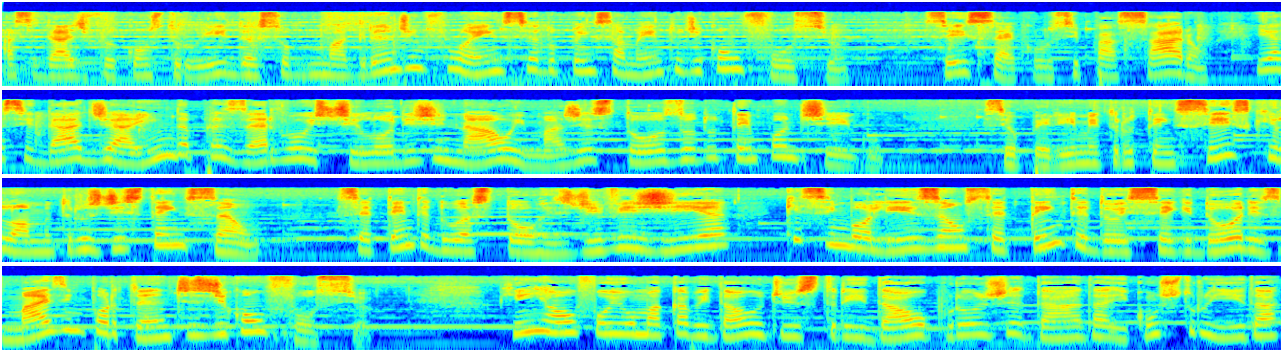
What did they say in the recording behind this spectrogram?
A cidade foi construída sob uma grande influência do pensamento de Confúcio. Seis séculos se passaram e a cidade ainda preserva o estilo original e majestoso do tempo antigo. Seu perímetro tem 6 quilômetros de extensão, 72 torres de vigia que simbolizam 72 seguidores mais importantes de Confúcio. Pinhal foi uma capital distrital projetada e construída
